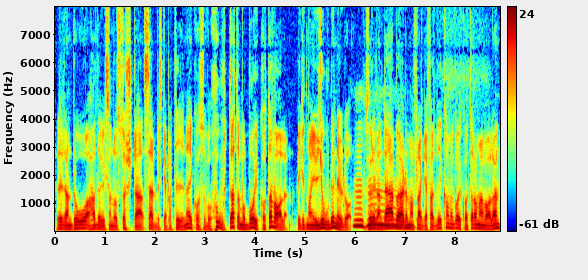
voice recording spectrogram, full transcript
Redan då hade liksom de största serbiska partierna i Kosovo hotat om att bojkotta valen, vilket man ju gjorde nu då. Så redan där började man flagga för att vi kommer bojkotta de här valen.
